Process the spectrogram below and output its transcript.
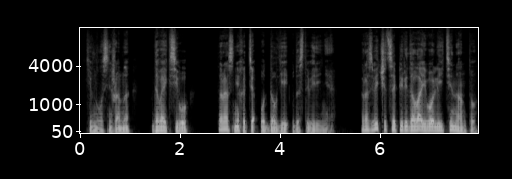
— кивнула Снежанна. «Давай к Сиву». Тарас нехотя отдал ей удостоверение. Разведчица передала его лейтенанту.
